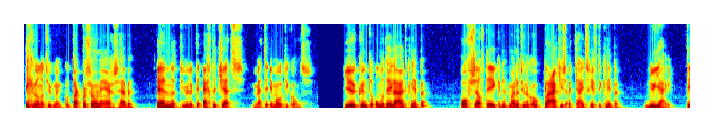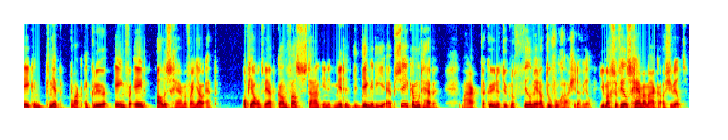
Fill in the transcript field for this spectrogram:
Ik wil natuurlijk mijn contactpersonen ergens hebben. En natuurlijk de echte chats met de emoticons. Je kunt de onderdelen uitknippen of zelf tekenen, maar natuurlijk ook plaatjes uit tijdschriften knippen. Nu jij. Teken, knip, plak en kleur één voor één alle schermen van jouw app. Op jouw ontwerpcanvas staan in het midden de dingen die je app zeker moet hebben. Maar daar kun je natuurlijk nog veel meer aan toevoegen als je dat wil. Je mag zoveel schermen maken als je wilt.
